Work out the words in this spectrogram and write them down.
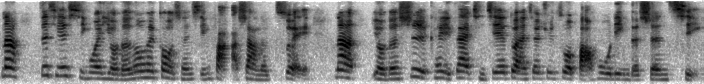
那这些行为有的都会构成刑法上的罪，那有的是可以在此阶段就去做保护令的申请。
